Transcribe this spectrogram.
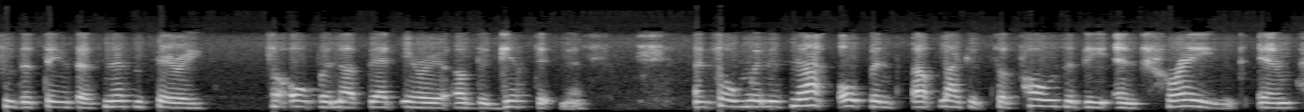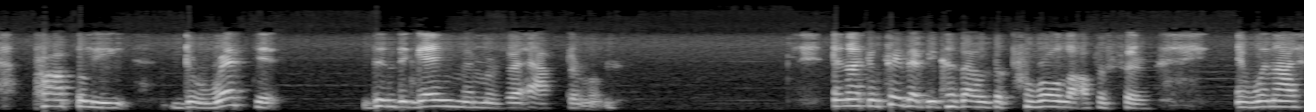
to the things that's necessary to open up that area of the giftedness. And so when it's not opened up like it's supposed to be and trained and properly directed, then the gang members are after them. And I can say that because I was a parole officer. And when I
